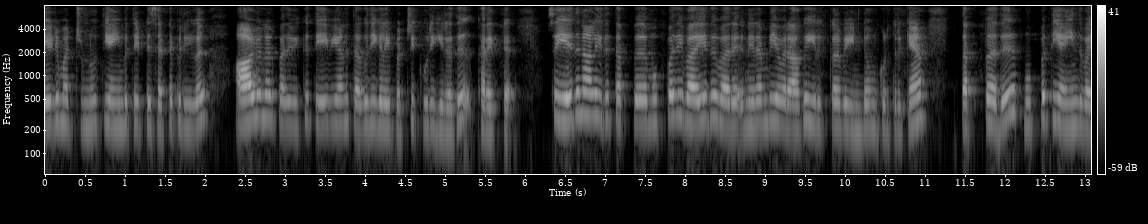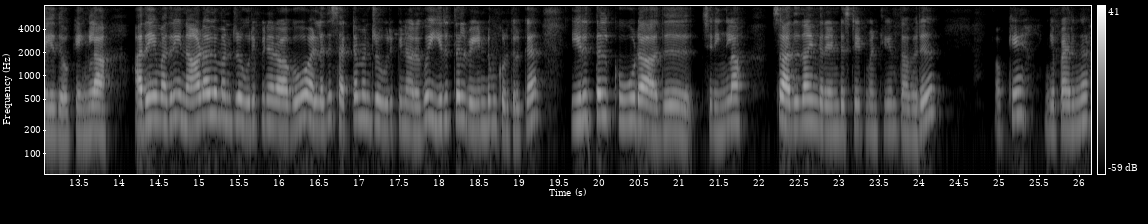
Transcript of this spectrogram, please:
ஏழு மற்றும் நூற்றி ஐம்பத்தி எட்டு சட்டப்பிரிவுகள் ஆளுநர் பதவிக்கு தேவையான தகுதிகளை பற்றி கூறுகிறது. கரெக்டு ஸோ எதனால் இது தப்பு? முப்பது வயது வர நிரம்பியவராக இருக்க வேண்டும் கொடுத்துருக்கேன். தப்பது முப்பத்தி ஐந்து வயது ஓகேங்களா? அதே மாதிரி நாடாளுமன்ற உறுப்பினராகவோ அல்லது சட்டமன்ற உறுப்பினராகவோ இருத்தல் வேண்டும் கொடுத்துருக்கேன். இருத்தல் கூடாது சரிங்களா? ஸோ அதுதான் இந்த ரெண்டு ஸ்டேட்மெண்ட்லேயும் தவறு. ஓகே இங்கே பாருங்கள்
